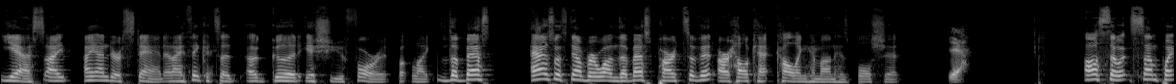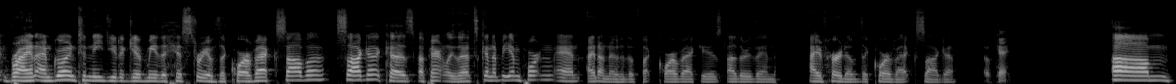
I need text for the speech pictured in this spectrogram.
Yes, I I understand, and I think it's a, a good issue for it. But like the best, as with number one, the best parts of it are Hellcat calling him on his bullshit. Yeah. Also, at some point, Brian, I'm going to need you to give me the history of the Korvac saga, saga, because apparently that's going to be important, and I don't know who the fuck Korvac is, other than I've heard of the Korvac saga. Okay. Um,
